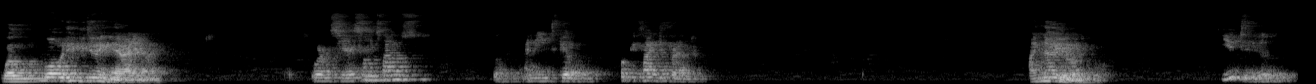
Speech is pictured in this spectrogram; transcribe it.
Well, what would he be doing here anyway? Works here sometimes. Look, I need to go. Hope you find your friend. I know your uncle. You do?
